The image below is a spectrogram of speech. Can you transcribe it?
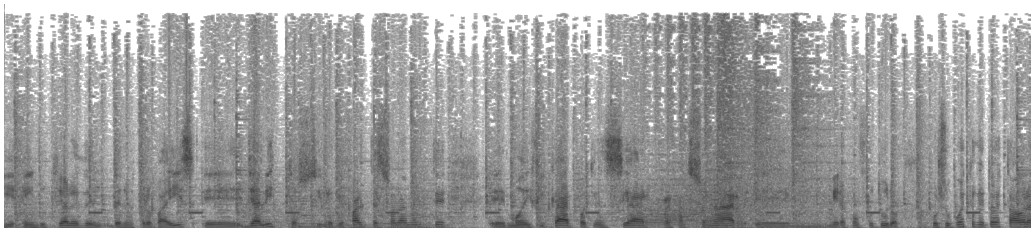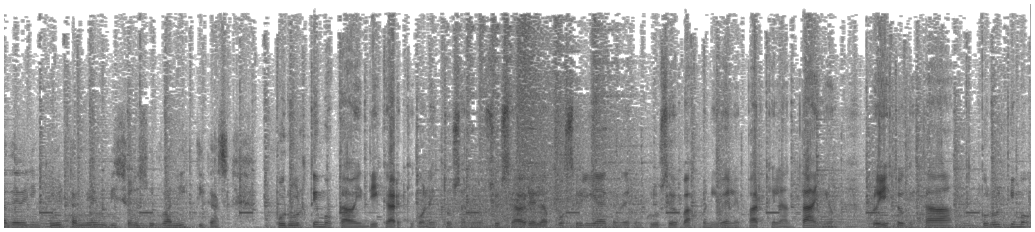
e industriales de, nuestro país ya listos. Y lo que falta es solamente eh, modificar, potenciar, refaccionar, eh, mira con futuro. Por supuesto que todas estas obras deben incluir también visiones urbanísticas. Por último, cabe indicar que con estos anuncios se abre la posibilidad de tener un cruce bajo nivel en Parque Lantaño, proyecto que estaba... Por último,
